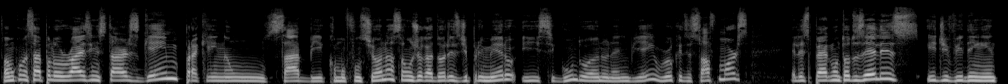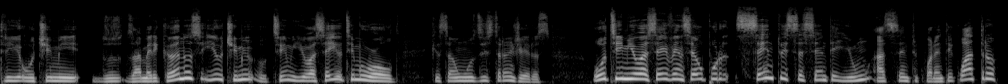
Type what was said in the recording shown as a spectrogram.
Vamos começar pelo Rising Stars Game. Para quem não sabe como funciona, são os jogadores de primeiro e segundo ano na NBA, rookies e sophomores. Eles pegam todos eles e dividem entre o time dos, americanos e o time, o time USA e o time World, que são os estrangeiros. O time USA venceu por 161 a 144.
